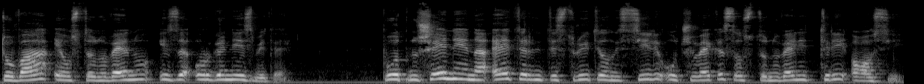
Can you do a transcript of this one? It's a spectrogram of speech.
Това е установено и за организмите. По отношение на етерните строителни сили у човека са установени три оси.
